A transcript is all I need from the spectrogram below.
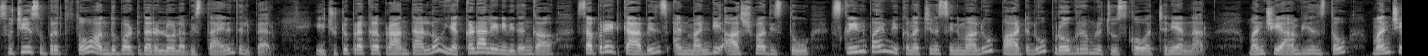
శుచి శుభ్రతతో అందుబాటు ధరల్లో లభిస్తాయని తెలిపారు. ఈ చుట్టుప్రక్కల ప్రాంతాల్లో ఎక్కడా లేని విధంగా సపరేట్ క్యాబిన్స్ అండ్ మండి ఆస్వాదిస్తూ స్క్రీన్పై మీకు నచ్చిన సినిమాలు పాటలు ప్రోగ్రాంలు చూసుకోవచ్చని అన్నారు. మంచి అంబియన్స్తో మంచి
